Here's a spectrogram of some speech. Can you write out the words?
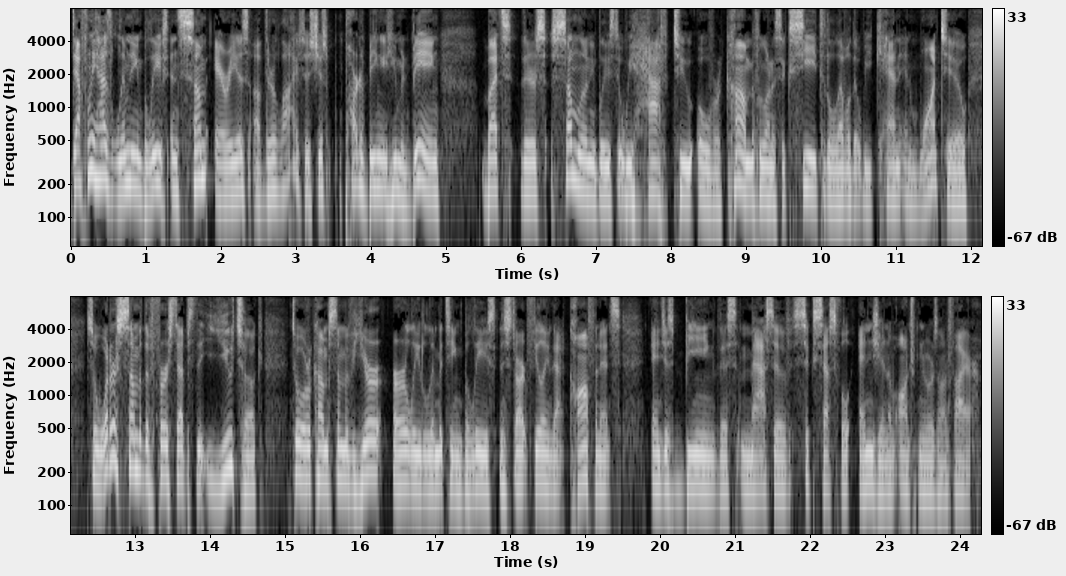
definitely has limiting beliefs in some areas of their lives. It's just part of being a human being. But there's some limiting beliefs that we have to overcome if we want to succeed to the level that we can and want to. So, what are some of the first steps that you took to overcome some of your early limiting beliefs and start feeling that confidence and just being this massive, successful engine of entrepreneurs on fire?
